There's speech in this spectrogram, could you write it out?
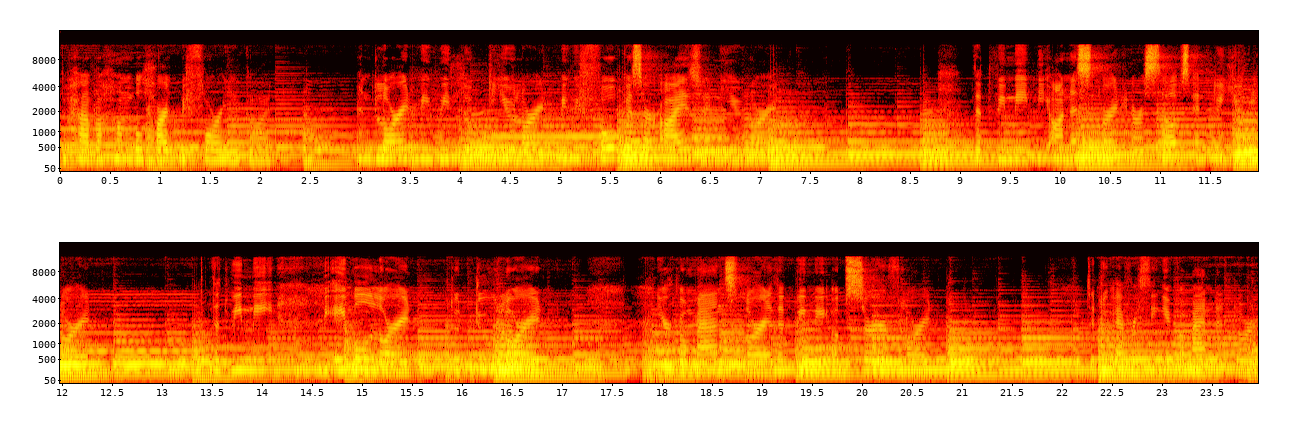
To have a humble heart before you, God. And Lord, may we look to you, Lord. May we focus our eyes on you, Lord. That we may be honest, Lord, in ourselves and to you, Lord. That we may be able, Lord, to do, Lord, your commands, Lord. That we may observe, Lord, to do everything you commanded, Lord.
